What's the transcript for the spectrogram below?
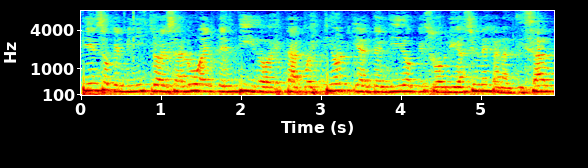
pienso que el ministro de Salud ha entendido esta cuestión y ha entendido que su obligación es garantizar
